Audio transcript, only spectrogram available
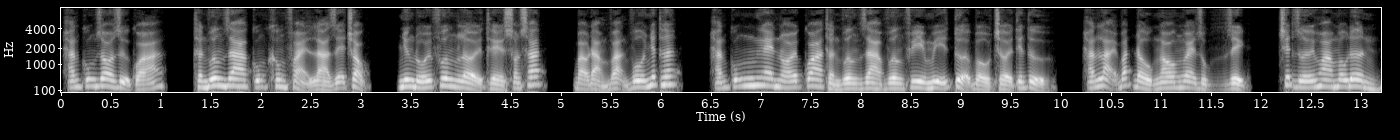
Hắn cũng do dự quá, thần vương gia cũng không phải là dễ trọng, nhưng đối phương lời thề son sát, bảo đảm vạn vô nhất hết, hắn cũng nghe nói qua thần vương gia vương phi Mỹ tựa bầu trời tiên tử, hắn lại bắt đầu ngao ngoe dục dịch, chết dưới hoa mẫu đơn,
